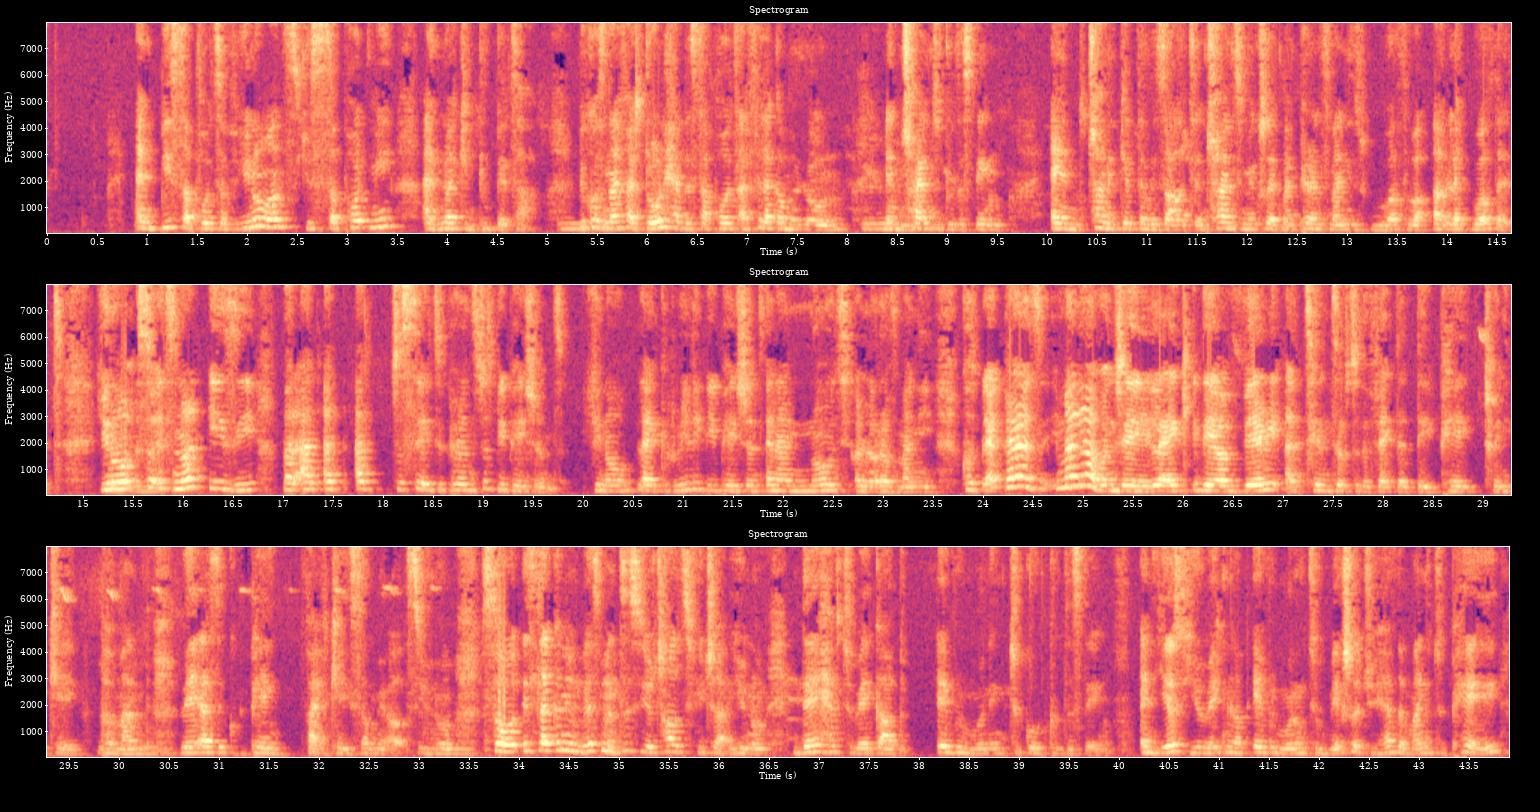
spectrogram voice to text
and be supportive. You know, once you support me, I know I can do better. Mm. Because now, if I don't have the support, I feel like I'm alone in mm. trying to do this thing and trying to get the results and trying to make sure that my parents' money is worth uh, like worth it. You know, mm-hmm. so it's not easy. But I I I just say to parents, just be patient. You know, like really be patient. And I know it's a lot of money because black parents, like they are very attentive to the fact that they pay 20k per mm-hmm. month, whereas they could be paying 5k somewhere else, you know. Mm-hmm. So it's like an investment. This is your child's future, you know. They have to wake up every morning to go do this thing. And yes, you're waking up every morning to make sure that you have the money to pay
